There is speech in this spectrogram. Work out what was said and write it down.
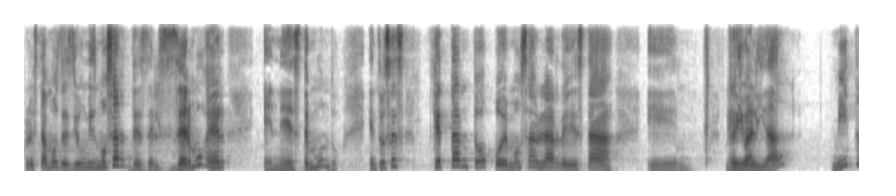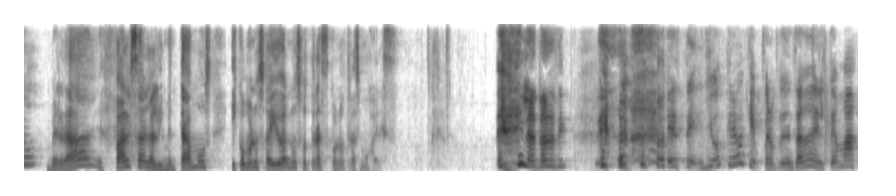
pero estamos desde un mismo ser, desde el ser mujer en este mundo. Entonces, ¿qué tanto podemos hablar de esta eh, rivalidad? Mito, ¿verdad? Es falsa, la alimentamos y cómo nos ayuda a nosotras con otras mujeres. y las dos así. este, yo creo que, bueno, pensando en el tema,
